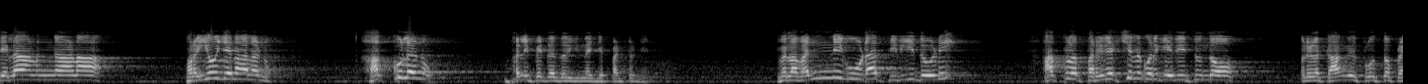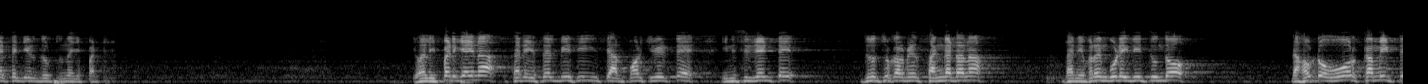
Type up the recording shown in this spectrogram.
తెలంగాణ ప్రయోజనాలను హక్కులను బలిపెట్ట జరిగిందని చెప్పి నేను. ఇవాళ అవన్నీ కూడా తిరిగి దోడి హక్కుల పరిరక్షణ కొరకు ఏదైతుందో మరి కాంగ్రెస్ ప్రభుత్వం ప్రయత్నం చేయడం జరుగుతుందని చెప్పి అంటున్నాను ఇవాళ ఇప్పటికైనా సరే ఎస్ఎల్బిసి అన్ఫార్చునేట్ ఇన్సిడెంట్ దురదృష్టకరమైన సంఘటన. దాన్ని ఎవరైనా కూడా ఇది ఇస్తుందో the how to overcome it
